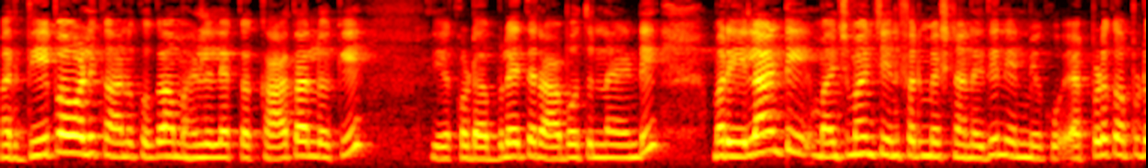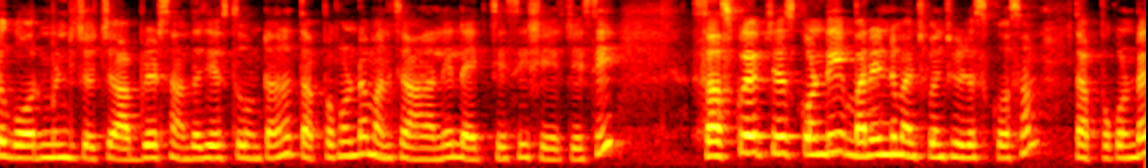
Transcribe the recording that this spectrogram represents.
మరి దీపావళి కానుకగా మహిళల యొక్క ఖాతాల్లోకి యొక్క డబ్బులు అయితే రాబోతున్నాయండి. మరి ఇలాంటి మంచి మంచి ఇన్ఫర్మేషన్ అనేది నేను మీకు ఎప్పటికప్పుడు గవర్నమెంట్ నుంచి వచ్చే అప్డేట్స్ అందజేస్తూ ఉంటాను. తప్పకుండా మన ఛానల్ని లైక్ చేసి షేర్ చేసి సబ్స్క్రైబ్ చేసుకోండి. మరిన్ని మంచి మంచి వీడియోస్ కోసం తప్పకుండా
